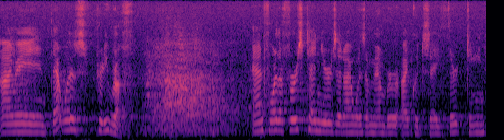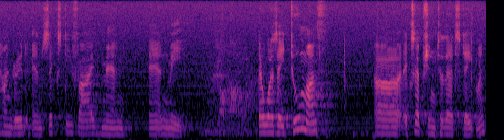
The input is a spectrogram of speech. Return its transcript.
I mean, that was pretty rough. And for the first 10 years that I was a member, I could say 1,365 men and me. There was a two-month exception to that statement.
